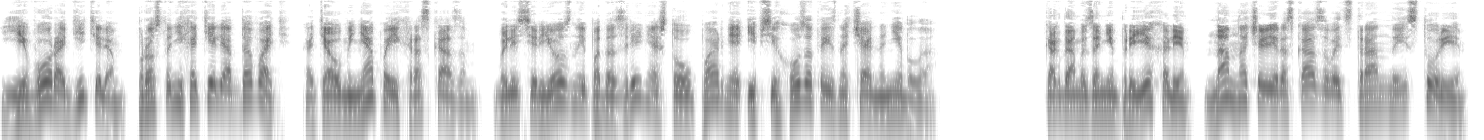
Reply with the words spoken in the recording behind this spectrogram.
Его родителям просто не хотели отдавать, хотя у меня, по их рассказам, были серьезные подозрения, что у парня и психоза-то изначально не было. Когда мы за ним приехали, нам начали рассказывать странные истории,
